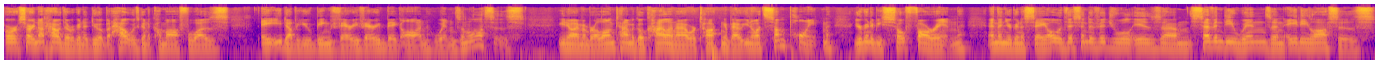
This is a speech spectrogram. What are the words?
or sorry, not how they were going to do it, but how it was going to come off was AEW being very very big on wins and losses. You know, I remember a long time ago Kyle and I were talking about, you know, at some point you're going to be so far in and then you're going to say, "Oh, this individual is um, 70 wins and 80 losses."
